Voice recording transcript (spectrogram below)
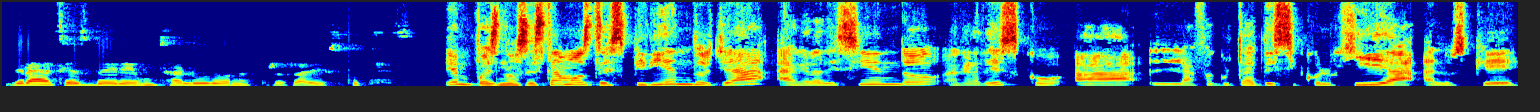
Gracias, Bere. Un saludo a nuestros radioescuchas. Bien, pues nos estamos despidiendo ya, agradeciendo, agradezco a la Facultad de Psicología, a los que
